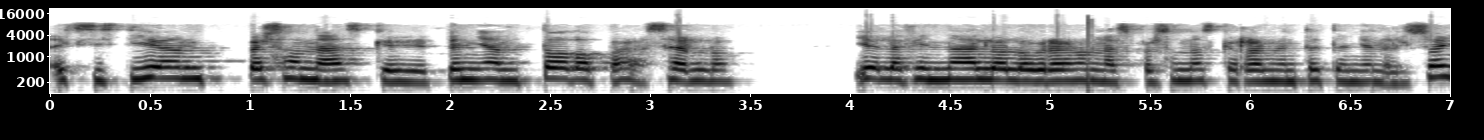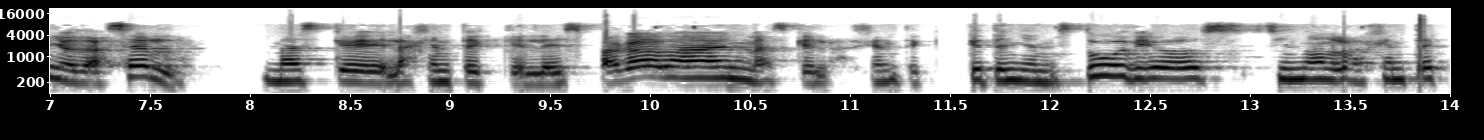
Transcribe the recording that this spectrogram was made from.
existían personas que tenían todo para hacerlo y a la final lo lograron las personas que realmente tenían el sueño de hacerlo más que la gente que les pagaban, más que la gente que tenían estudios, sino la gente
